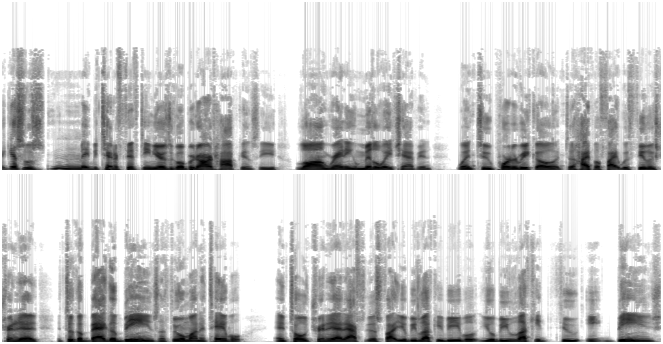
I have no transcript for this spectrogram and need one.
I guess it was hmm, maybe 10 or 15 years ago, Bernard Hopkins, the long reigning middleweight champion, went to Puerto Rico to hype a fight with Felix Trinidad and took a bag of beans and threw them on the table and told Trinidad after this fight, you'll be lucky to be able, you'll be lucky to eat beans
